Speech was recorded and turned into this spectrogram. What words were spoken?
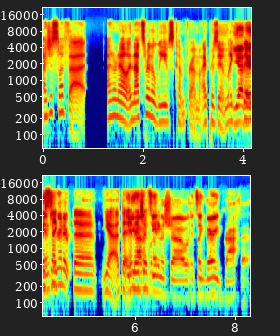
I just love that. I don't know, and that's where the leaves come from, I presume. Like, Yeah, they there's like it- the yeah the if you image haven't of seen like, the show it's like very graphic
